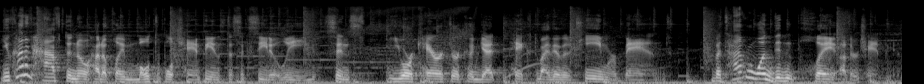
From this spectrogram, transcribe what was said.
You kind of have to know how to play multiple champions to succeed at League, since your character could get picked by the other team or banned. But Tyler One didn't play other champions.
